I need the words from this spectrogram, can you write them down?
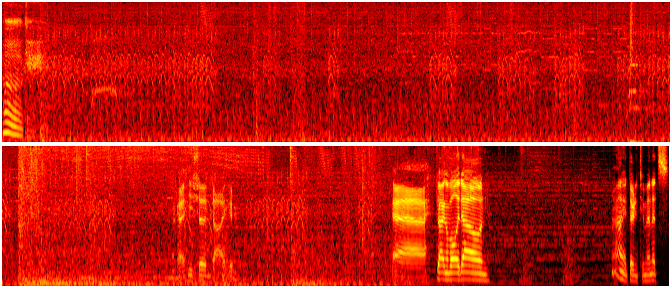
Okay. Okay, he should die here. Ah, Dragonfolly down. Alright, 32 minutes.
